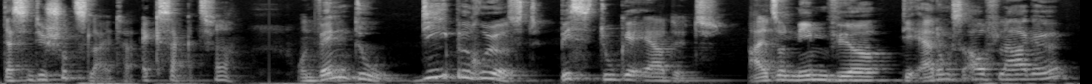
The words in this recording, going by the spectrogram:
Das sind die Schutzleiter, exakt. Ah. Und wenn du die berührst, bist du geerdet. Also nehmen wir die Erdungsauflage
